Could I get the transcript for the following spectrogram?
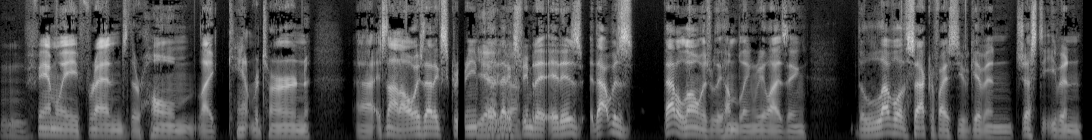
Hmm. family, friends, their home, like can't return. Uh, it's not always that extreme, Yeah, that, that yeah. extreme, but it, it is. That was that alone was really humbling. Realizing the level of sacrifice you've given just to even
